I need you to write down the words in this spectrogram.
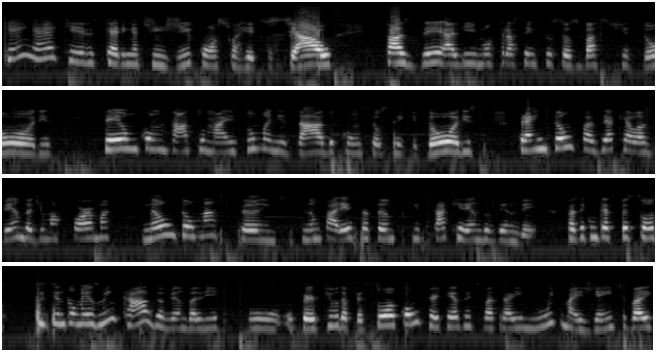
quem é que eles querem atingir com a sua rede social, fazer ali, mostrar sempre os seus bastidores, ter um contato mais humanizado com os seus seguidores, para então fazer aquela venda de uma forma não tão maçante, que não pareça tanto que está querendo vender. Fazer com que as pessoas se sintam mesmo em casa vendo ali o, o perfil da pessoa, com certeza isso vai atrair muito mais gente, vai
